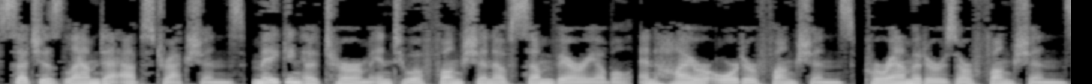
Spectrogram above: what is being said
such as lambda abstractions making a term into a function of some variable and higher-order functions parameters or functions.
